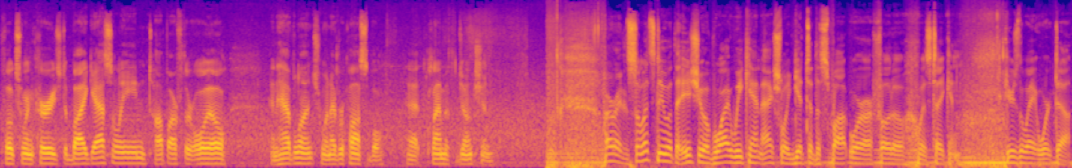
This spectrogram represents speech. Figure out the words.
Folks were encouraged to buy gasoline, top off their oil, and have lunch whenever possible at Klamath Junction. All right, so let's deal with the issue of why we can't actually get to the spot where our photo was taken. Here's the way it worked out.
